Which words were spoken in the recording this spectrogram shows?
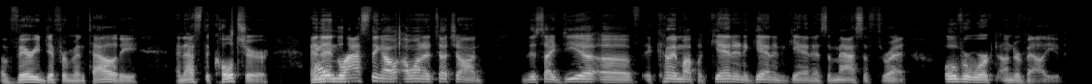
a very different mentality, and that's the culture. And then last thing I, I want to touch on this idea of it came up again and again and again as a massive threat overworked undervalued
